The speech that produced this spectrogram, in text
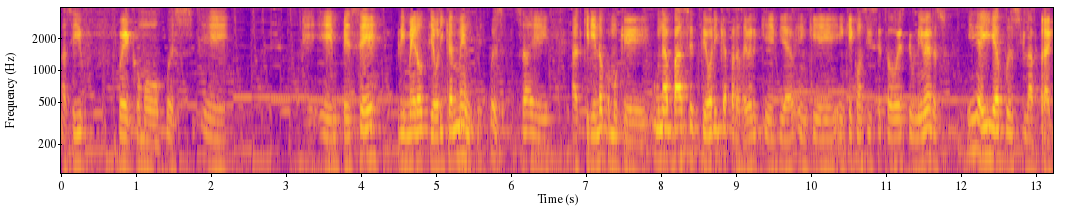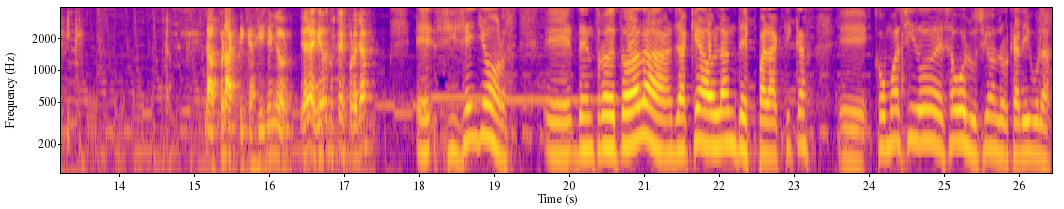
así fue como pues eh, empecé primero teóricamente, pues eh, adquiriendo como que una base teórica para saber qué, en, qué, en qué consiste todo este universo y de ahí ya pues la práctica. La práctica, sí, señor. ¿Y ahora decir ustedes por allá? Eh, sí, señor. Eh, dentro de toda la, ya que hablan de práctica, eh, ¿cómo ha sido esa evolución, Lord Calígula?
